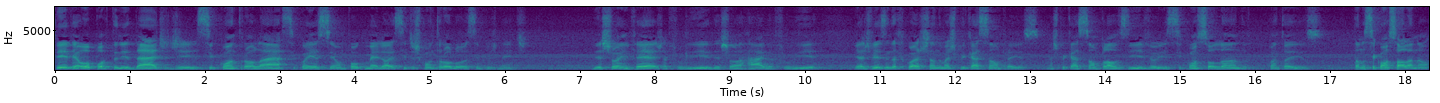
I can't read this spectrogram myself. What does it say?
teve a oportunidade de se controlar, se conhecer um pouco melhor e se descontrolou simplesmente. Deixou a inveja fluir, deixou a raiva fluir e às vezes ainda ficou achando uma explicação para isso, uma explicação plausível e se consolando quanto a isso. Então não se consola não,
